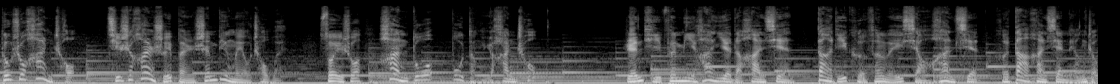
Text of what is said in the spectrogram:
都说汗臭。其实汗水本身并没有臭味，所以说汗多不等于汗臭。人体分泌汗液的汗腺大抵可分为小汗腺和大汗腺两种。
